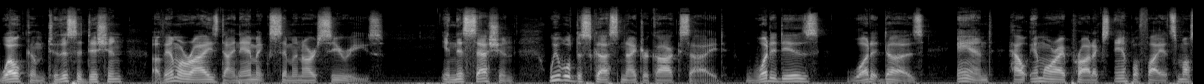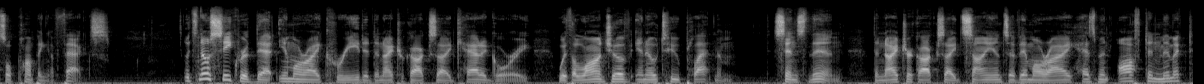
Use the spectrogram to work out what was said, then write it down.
Welcome to this edition of MRI's Dynamic Seminar Series. In this session, we will discuss nitric oxide, what it is, what it does, and how MRI products amplify its muscle pumping effects. It's no secret that MRI created the nitric oxide category with the launch of NO2 Platinum. Since then, the nitric oxide science of MRI has been often mimicked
